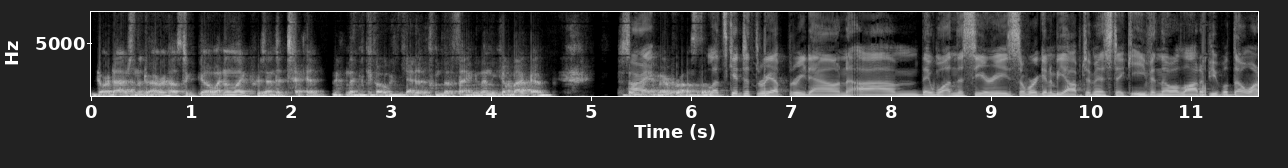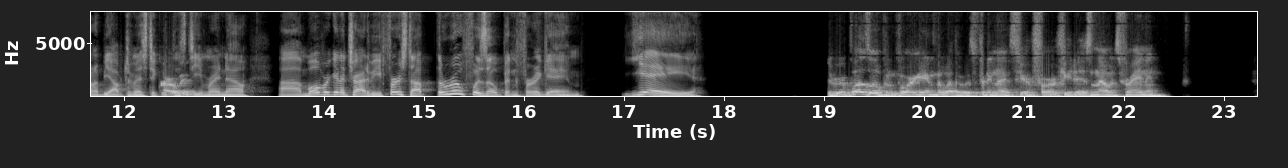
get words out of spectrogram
DoorDash and the driver has to go in and like present a ticket and then go and get it from the thing and then come back out. Just All right. nightmare for us. though. Let's get to three up, three down. Um, they won the series, so we're going to be optimistic, even though a lot of people don't want to be optimistic with Are this we? team right now. Um, well, we're going to try to be. First up, the roof was open for a game. Yay! The roof was open for a game. The weather was pretty nice here for a few days. and Now it's raining.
